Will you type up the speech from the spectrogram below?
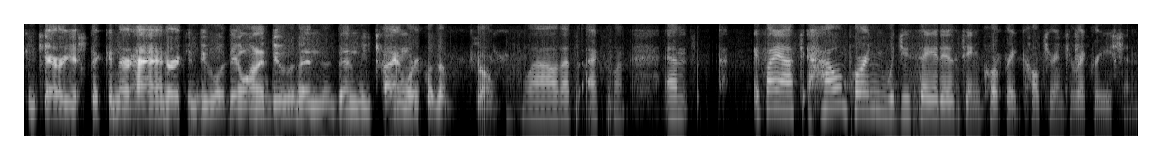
can carry a stick in their hand or can do what they want to do, then then we try and work with them. So. Wow, that's excellent. And if I asked you, how important would you say it is to incorporate culture into recreation?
